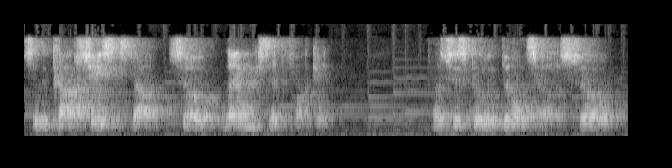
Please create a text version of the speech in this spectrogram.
So the cops chased us out. So then we said, fuck it. Let's just go to Bill's house. So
